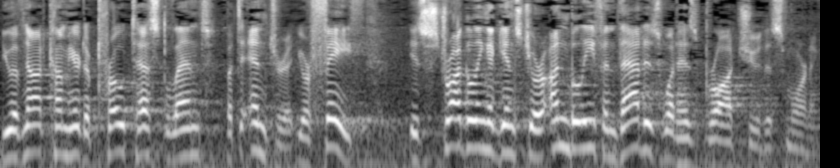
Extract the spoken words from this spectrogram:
You have not come here to protest Lent, but to enter it. Your faith is struggling against your unbelief, and that is what has brought you this morning.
